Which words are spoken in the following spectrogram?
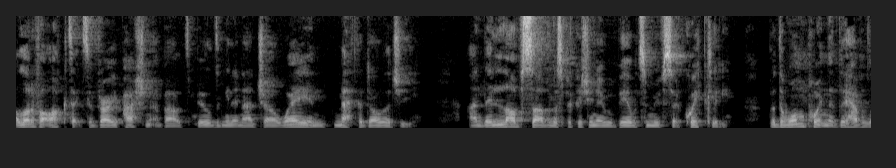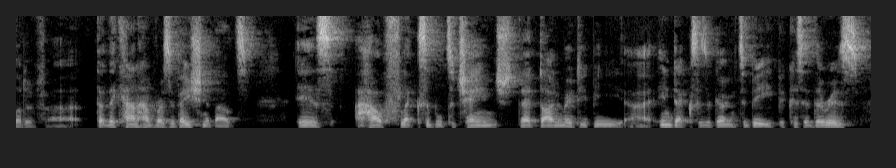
a lot of our architects are very passionate about building in an agile way and methodology and they love serverless because you know we'll be able to move so quickly. But the one point that they have a lot of uh, that they can have reservation about is how flexible to change their DynamoDB uh, indexes are going to be because if there is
